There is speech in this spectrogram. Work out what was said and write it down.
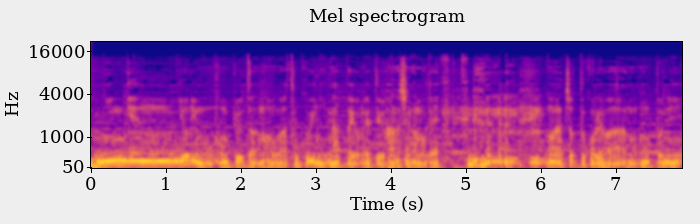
人間よりもコンピューターの方が得意になったよねっていう話なので。まあちょっとこれはあの本当に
